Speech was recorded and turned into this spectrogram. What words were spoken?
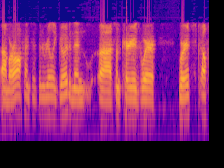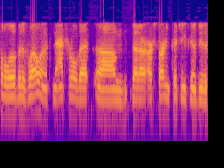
um, our offense has been really good and then, uh, some periods where, where it's scuffled a little bit as well, and it's natural that um, that our, our starting pitching is going to do the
